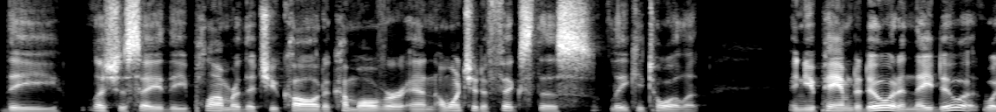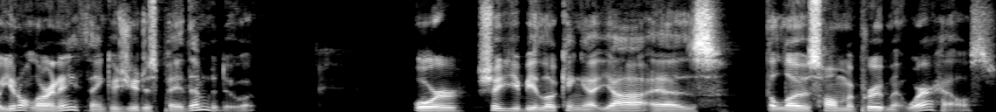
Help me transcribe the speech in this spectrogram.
the, let's just say, the plumber that you call to come over and I want you to fix this leaky toilet and you pay them to do it and they do it? Well, you don't learn anything because you just pay them to do it. Or should you be looking at Yah as the Lowe's Home Improvement Warehouse?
